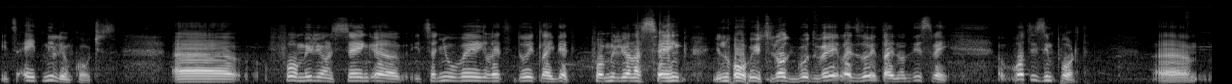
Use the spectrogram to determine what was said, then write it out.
It's 8 million coaches. Uh, 4 million saying uh, it's a new way, let's do it like that. 4 million are saying, you know, it's not good way, let's do it in this way. What is important? Um,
